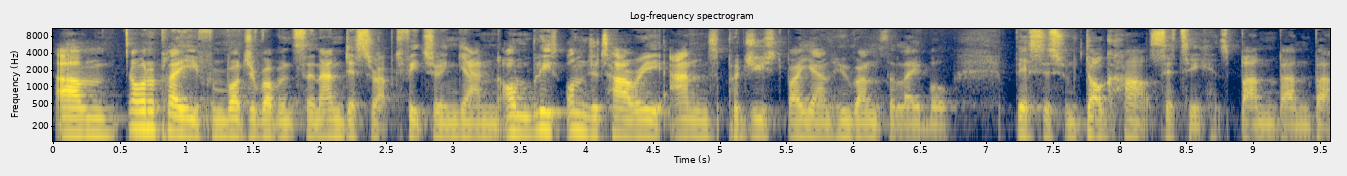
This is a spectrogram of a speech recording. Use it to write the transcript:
Um, I want to play you from Roger Robinson and Disrupt featuring Jan on released on Jahtari and produced by Jan, who runs the label. This is from Dog Heart City. It's Bun Bun Bun.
